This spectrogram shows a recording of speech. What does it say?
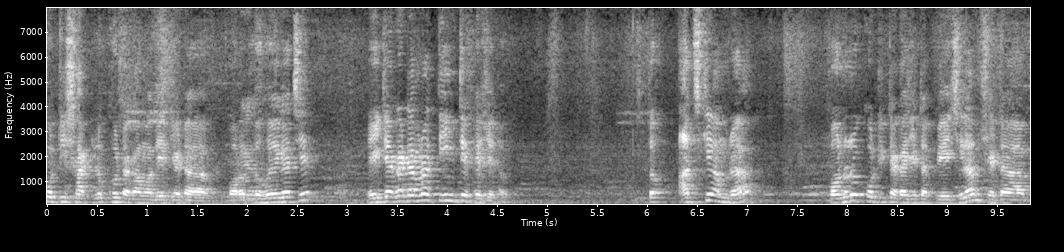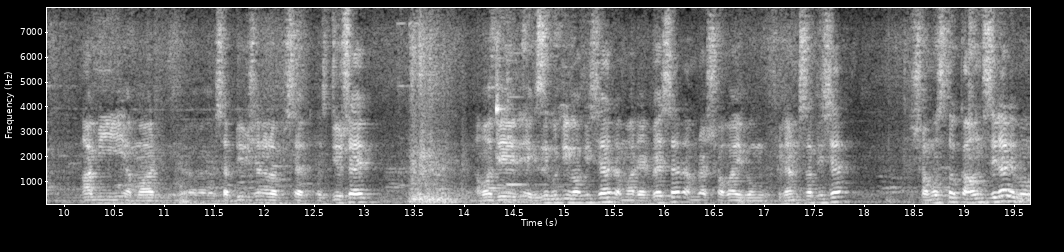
কোটি ষাট লক্ষ টাকা আমাদের যেটা বরাদ্দ হয়ে গেছে। এই টাকাটা আমরা তিনটে ফেজে নেব। তো আজকে আমরা পনেরো কোটি টাকা যেটা পেয়েছিলাম, সেটা আমি আমার সাব ডিভিশনাল অফিসার এসডিও সাহেব, আমাদের এক্সিকিউটিভ অফিসার আমার অ্যাডভাইসার আমরা সবাই এবং ফিনান্স অফিসার সমস্ত কাউন্সিলর এবং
